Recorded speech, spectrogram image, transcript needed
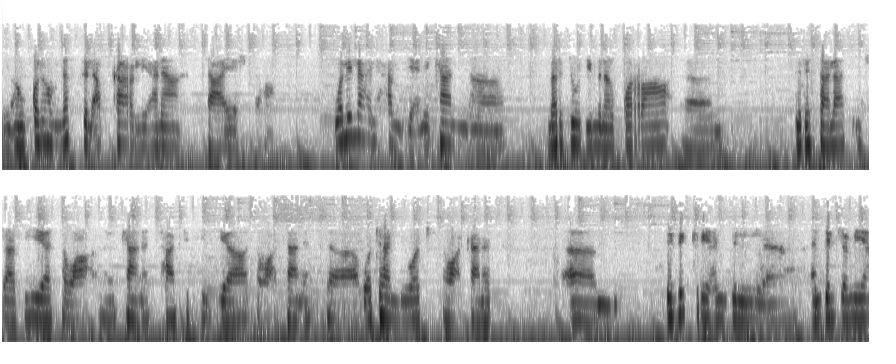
أنقلهم نفس الأفكار اللي أنا تعايشتها. ولله الحمد. يعني كان آه، مردودي من القراء آه، برسالات إيجابية سواء كانت هاتفية سواء كانت آه، وجها لوجه سواء كانت بذكري عند عند الجميع.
